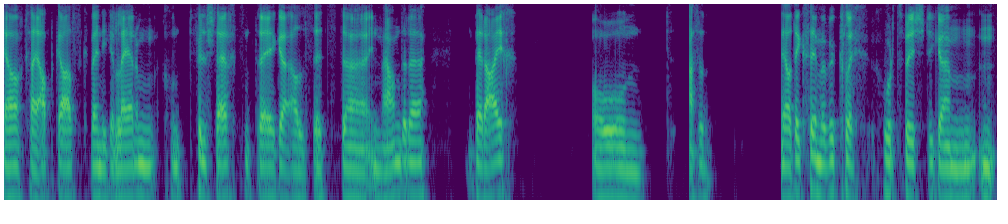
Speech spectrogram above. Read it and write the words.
ja, kein Abgas, weniger Lärm kommt viel stärker zum Tragen als jetzt äh, in einem anderen Bereich. Und also ja, da sehen wir wirklich kurzfristig ähm, einen,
